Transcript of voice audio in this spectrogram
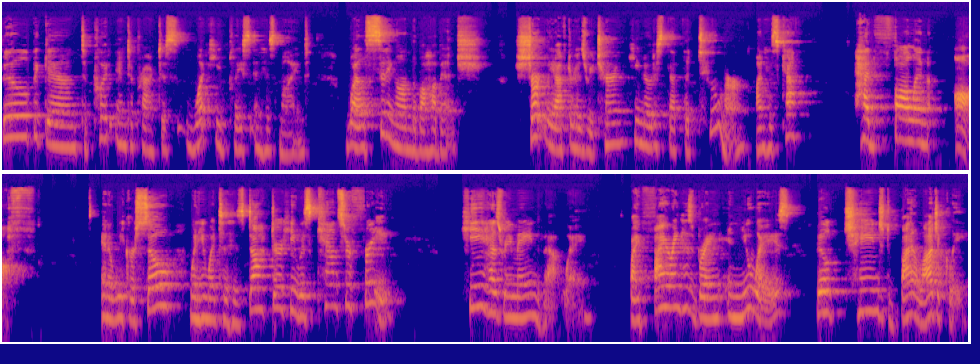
Bill began to put into practice what he'd placed in his mind while sitting on the Baja bench. Shortly after his return, he noticed that the tumor on his calf had fallen off. In a week or so, when he went to his doctor, he was cancer free. He has remained that way. By firing his brain in new ways, Bill changed biologically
